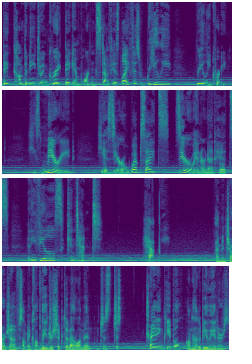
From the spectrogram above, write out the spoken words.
big company doing great big important stuff. His life is really, really great. He's married. He has zero websites, zero internet hits, and he feels content, happy. I'm in charge of something called leadership development, which is just training people on how to be leaders.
